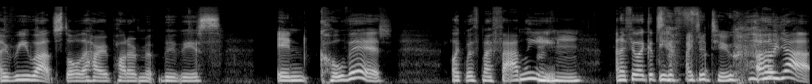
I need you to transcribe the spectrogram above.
I rewatched all the Harry Potter m- movies in COVID, like with my family. Mm-hmm. And I feel like it's the I did too. oh yeah,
